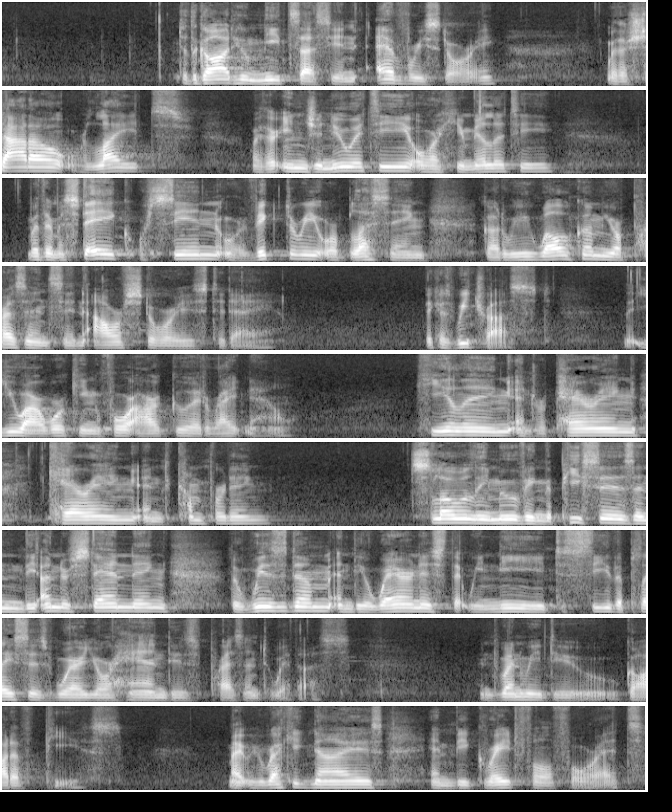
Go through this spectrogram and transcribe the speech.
To the God who meets us in every story, whether shadow or light, whether ingenuity or humility, whether mistake or sin or victory or blessing, God, we welcome your presence in our stories today because we trust that you are working for our good right now, healing and repairing, caring and comforting, slowly moving the pieces and the understanding, the wisdom and the awareness that we need to see the places where your hand is present with us. And when we do, God of peace, might we recognize and be grateful for it.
